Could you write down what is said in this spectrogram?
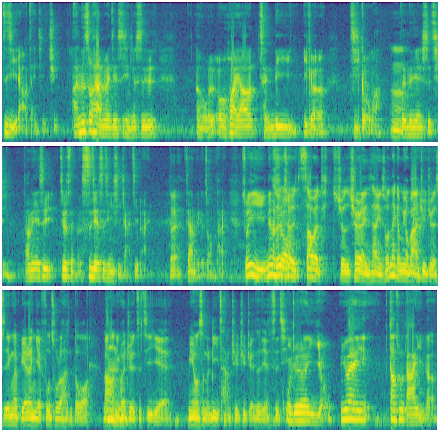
自己也要再进去啊。那时候还有另外一件事情，就是呃，我我后来要成立一个机构嘛，嗯，的那件事情，然后那件事就是整个四件事情一起加进来。对，这样的一个状态，所以那个时候，所以稍微就是确认一下，你说那个没有办法拒绝，是因为别人也付出了很多，然后你会觉得自己也没有什么立场去拒绝这件事情。我觉得有，因为当初答应了，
